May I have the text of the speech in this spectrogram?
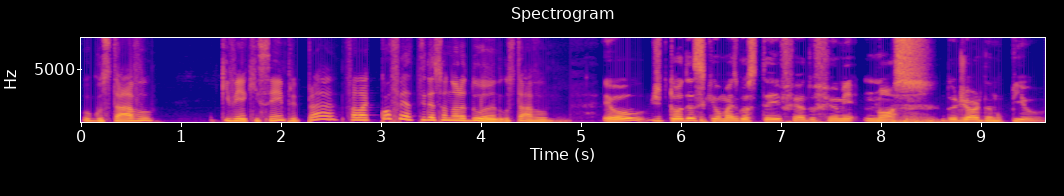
o Gustavo, que vem aqui sempre, para falar qual foi a trilha sonora do ano, Gustavo. Eu, de todas que eu mais gostei, foi a do filme Nós, do Jordan Peele.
